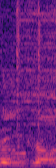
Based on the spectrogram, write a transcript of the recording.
Synchro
